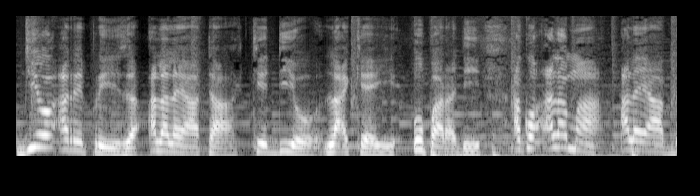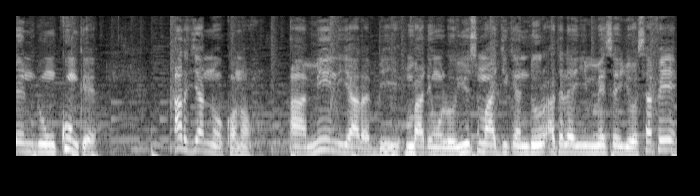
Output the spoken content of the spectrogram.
dio a reprise alala ya ta. Ke dio l'accueille au paradis ako alama ala ya bendun kunke arjanno kono. Amin ya rabbi. Mbadiŋolu yusma jiken dur atala ñi message o safe.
